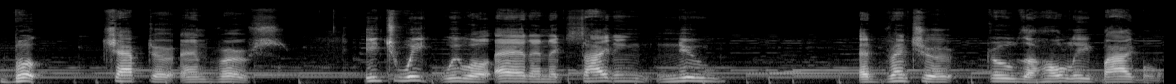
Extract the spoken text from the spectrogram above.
book, chapter, and verse. Each week we will add an exciting new adventure through the Holy Bible.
